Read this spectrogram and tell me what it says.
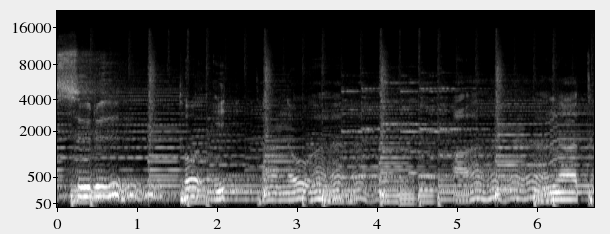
すると言ったのはあなた。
